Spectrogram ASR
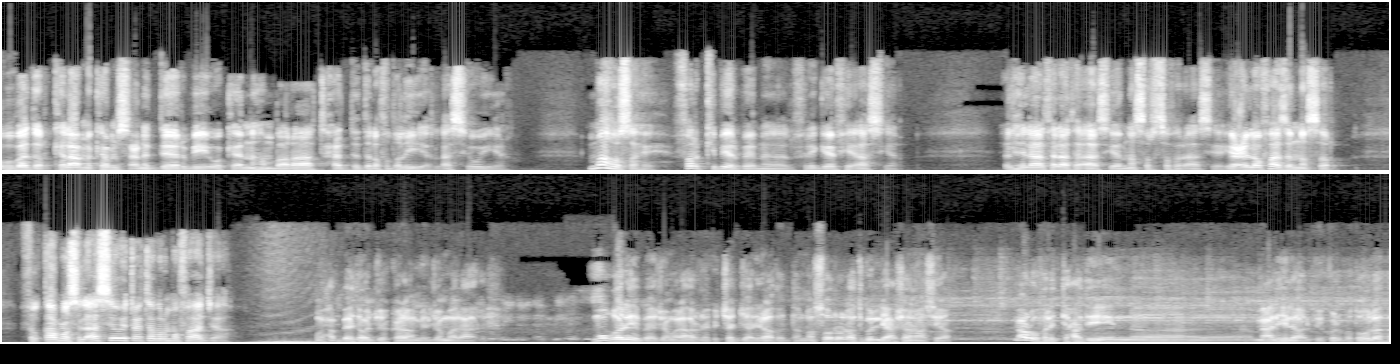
أبو بدر كلامك أمس عن الديربي وكأنها مباراة تحدد الأفضلية الآسيوية. ما هو صحيح؟ فرق كبير بين الفريقين في آسيا. الهلال ثلاثة آسيا النصر صفر آسيا. يعني لو فاز النصر في القاموس الآسيوي تعتبر مفاجأة. وحبيت أوجه كلامي لجمال عارف. مو غريب يا جمال عارف إنك تشجع الهلال ضد النصر ولا تقول لي عشان آسيا. معروف الاتحاديين آه، مع الهلال في كل بطولة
